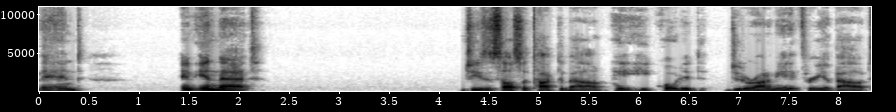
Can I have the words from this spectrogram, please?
And and in that jesus also talked about he he quoted deuteronomy 8 3 about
